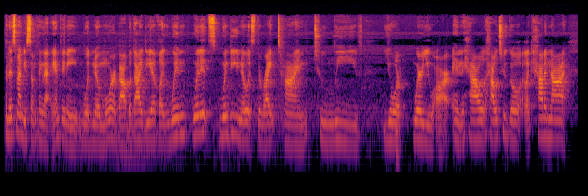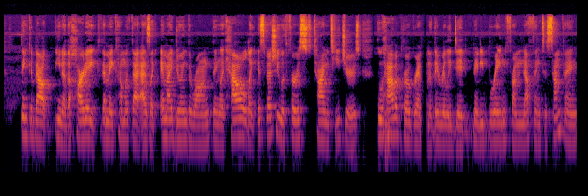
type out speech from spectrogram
and this might be something that anthony would know more about but the idea of like when when it's when do you know it's the right time to leave your where you are and how how to go like how to not think about you know the heartache that may come with that as like am i doing the wrong thing? Like how like especially with first time teachers who mm-hmm. have a program that they really did maybe bring from nothing to something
